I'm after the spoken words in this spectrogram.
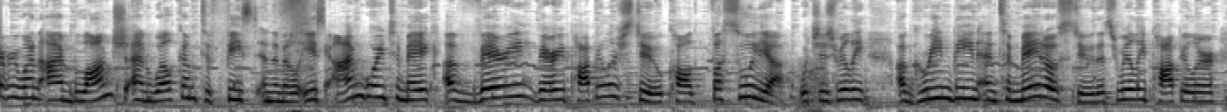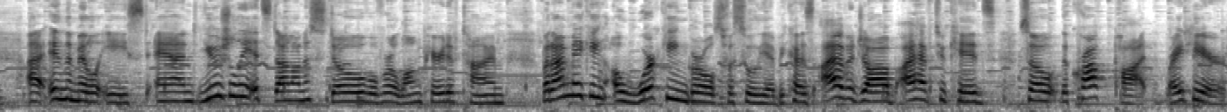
everyone, I'm Blanche and welcome to Feast in the Middle East. I'm going to make a very, very popular stew called fasulia, which is really a green bean and tomato stew that's really popular uh, in the Middle East. And usually it's done on a stove over a long period of time. But I'm making a working girl's fasulia because I have a job, I have two kids. So the crock pot right here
